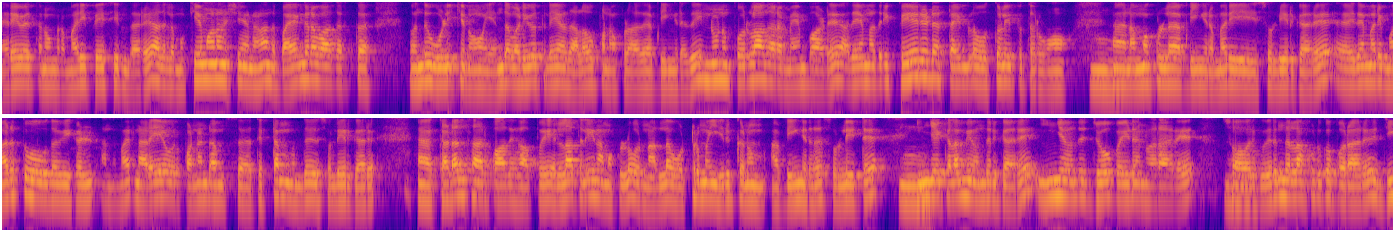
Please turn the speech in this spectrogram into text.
நிறைவேற்றணுங்கிற மாதிரி பேசியிருந்தாரு. அதுல முக்கியமான விஷயம் என்னன்னா அந்த பயங்கரவாதத்தை வந்து ஒழிக்கணும் எந்த வடிவத்திலையும் அதை அலோவ் பண்ணக்கூடாது அப்படிங்கிறது. இன்னொன்று பொருளாதார மேம்பாடு அதே மாதிரி பேரிடர் டைம்ல ஒத்துழைப்பு தருவோம் நமக்குள்ள அப்படிங்கிற மாதிரி சொல்லியிருக்காரு. இதே மாதிரி மருத்துவ உதவிகள் அந்த மாதிரி நிறைய ஒரு பன்னெண்டு அம்ச திட்டம் வந்து சொல்லியிருக்காரு. கடல்சார் பாதுகாப்பு எல்லாத்துலேயும் நமக்குள்ள ஒரு நல்ல ஒற்றுமை இருக்கணும் அப்படிங்கிறத சொல்லிட்டு. இங்கே கிளம்பி வந்திருக்காரு. இங்கே வந்து ஜோ பைடன் வராரு. ஸோ அவருக்கு விருந்தெல்லாம் கொடுக்க போறாரு. ஜி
